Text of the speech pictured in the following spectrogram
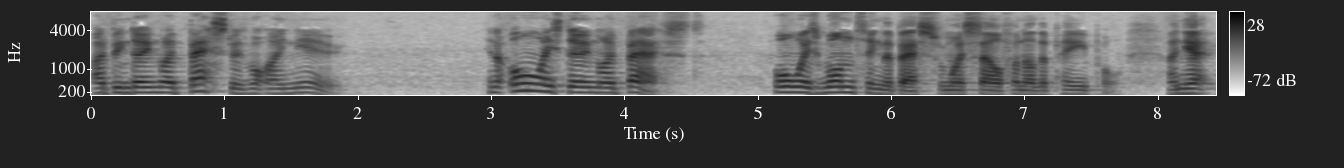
I'd been doing my best with what I knew. You know, always doing my best, always wanting the best for myself and other people, and yet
